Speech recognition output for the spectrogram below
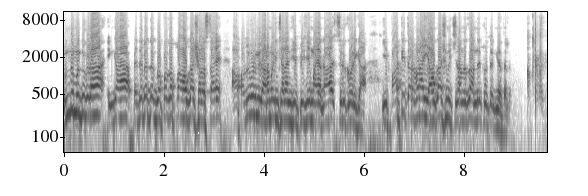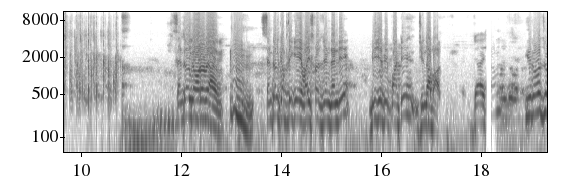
ముందు ముందు కూడా ఇంకా పెద్ద పెద్ద గొప్ప గొప్ప అవకాశాలు వస్తాయి. ఆ పదవి కూడా మీరు అనుభవించాలని చెప్పేసి మా యొక్క చిరు కోరిక ఈ పార్టీ తరఫున ఈ అవకాశం ఇచ్చినందుకు అందరికీ కృతజ్ఞతలు. సెంట్రల్ గవర్నమెంట్ సెంట్రల్ కమిటీకి వైస్ ప్రెసిడెంట్ అండి బీజేపీ పార్టీ జిందాబాద్. ఈరోజు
